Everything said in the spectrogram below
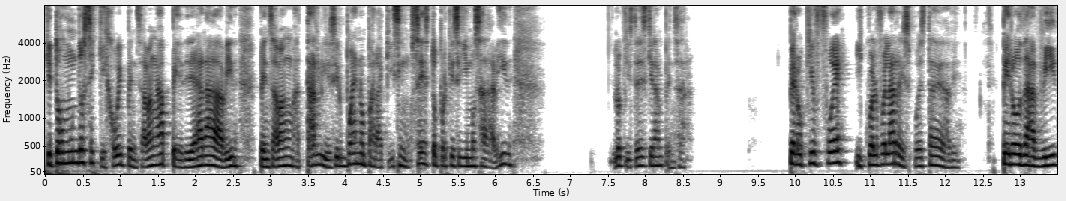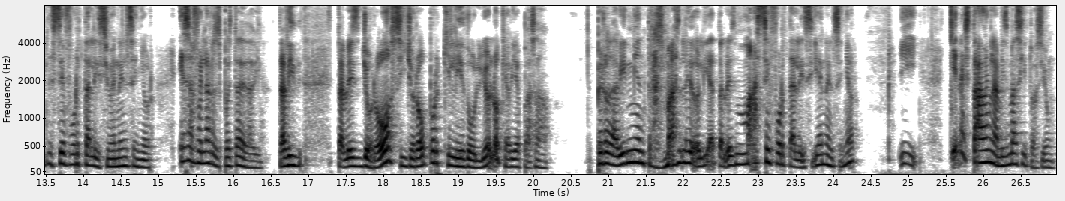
Que todo el mundo se quejó y pensaban apedrear a David, pensaban matarlo y decir, bueno, ¿para qué hicimos esto? ¿Por qué seguimos a David? Lo que ustedes quieran pensar. Pero ¿qué fue y cuál fue la respuesta de David? Pero David se fortaleció en el Señor. Esa fue la respuesta de David. David tal vez lloró, sí lloró porque le dolió lo que había pasado. Pero David mientras más le dolía, tal vez más se fortalecía en el Señor. ¿Y quién ha estado en la misma situación?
